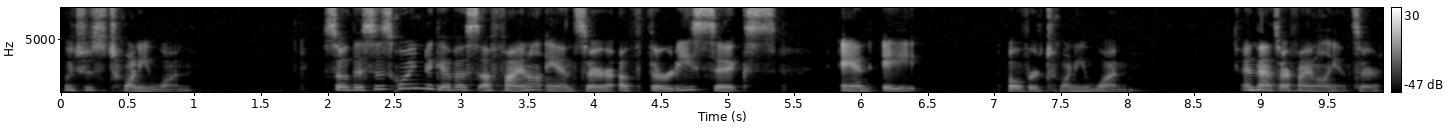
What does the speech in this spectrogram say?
which is 21. So this is going to give us a final answer of 36 and 8 over 21. And that's our final answer.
